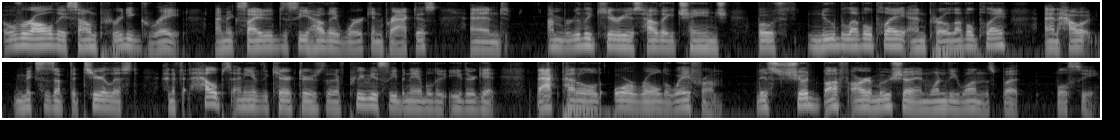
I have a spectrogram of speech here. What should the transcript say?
Overall, they sound pretty great. I'm excited to see how they work in practice, and I'm really curious how they change both noob level play and pro level play, and how it mixes up the tier list and if it helps any of the characters that have previously been able to either get backpedaled or rolled away from. This should buff Aramusha in 1v1s, but we'll see.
